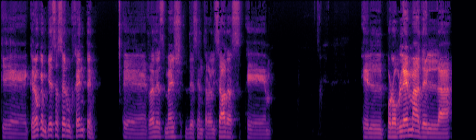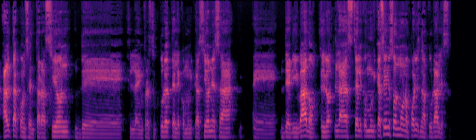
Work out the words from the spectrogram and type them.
que creo que empieza a ser urgente. Eh, redes mesh descentralizadas. Eh, el problema de la alta concentración de la infraestructura de telecomunicaciones ha eh, derivado. las telecomunicaciones son monopolios naturales.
